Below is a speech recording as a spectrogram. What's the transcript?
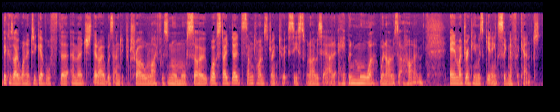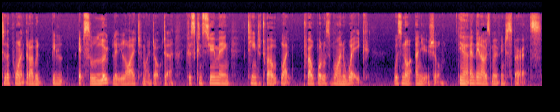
because I wanted to give off the image that I was under control life was normal. So, whilst I did sometimes drink to excess when I was out, it happened more when I was at home. And my drinking was getting significant to the point that I would be absolutely lie to my doctor because consuming 10 to 12, like 12 bottles of wine a week was not unusual. Yeah. And then I was moving to spirits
